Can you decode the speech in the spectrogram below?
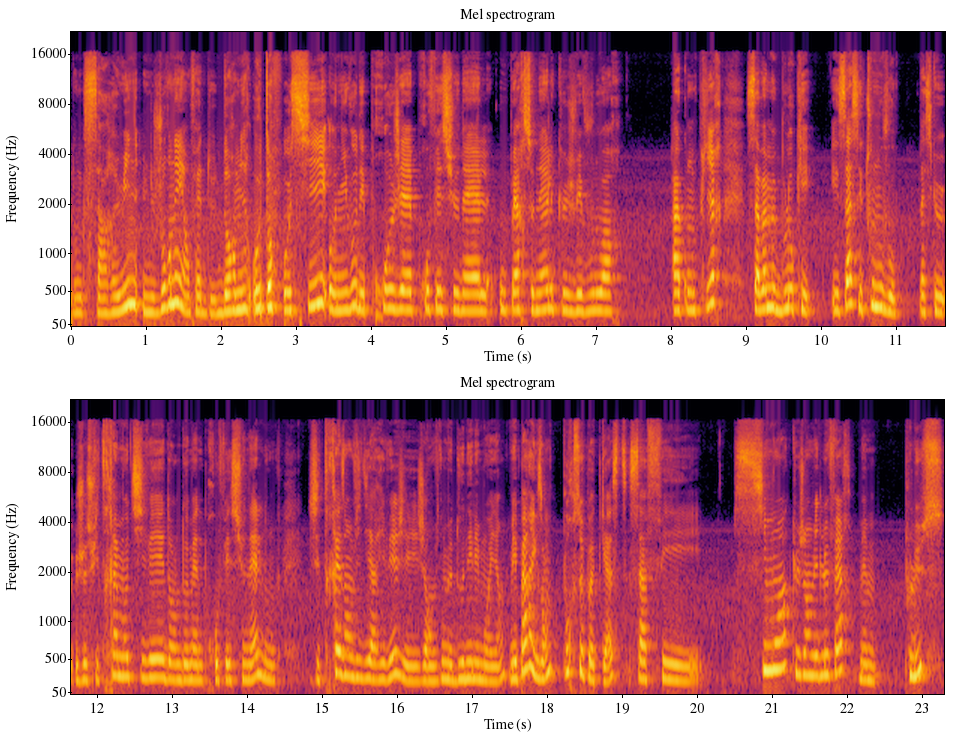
Donc ça ruine une journée en fait de dormir autant. Aussi au niveau des projets professionnels ou personnels que je vais vouloir accomplir, ça va me bloquer. Et ça, c'est tout nouveau. Parce que je suis très motivée dans le domaine professionnel, donc j'ai très envie d'y arriver, j'ai envie de me donner les moyens. Mais par exemple, pour ce podcast, ça fait six mois que j'ai envie de le faire, même plus.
